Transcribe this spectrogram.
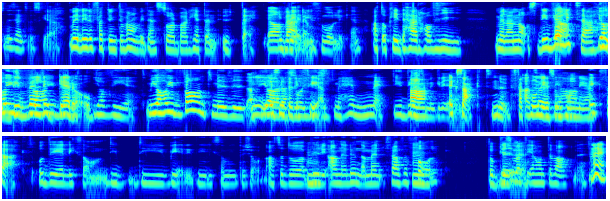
Då vet jag inte vad jag ska göra. Men är det för att du inte är van vid den sårbarheten ute Ja, i det är det världen? ju förmodligen. Att okej, det här har vi mellan oss. Det är Ja. väldigt så här, Jag har ju, det är jag väldigt blivit- ghetto. Jag vet. Men jag har ju vant mig vid att Jag göra inte så det är fel. just med henne. Det är ju det Ja, som är grejen. exakt nu. För att Alltså, hon är som har, hon är. Exakt. Och det är liksom, det, det är ju Berit, det är liksom min person. Alltså då Mm. blir det ju annorlunda. Men framför Mm. folk, Då det är blir som det. att jag har inte vant mig. Nej.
